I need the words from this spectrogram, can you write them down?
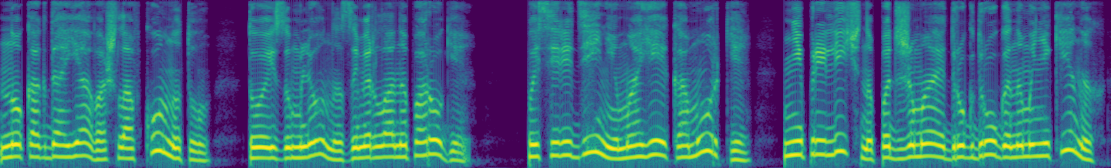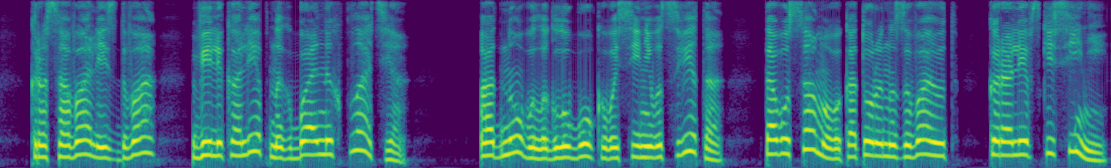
Но когда я вошла в комнату, то изумленно замерла на пороге. Посередине моей коморки неприлично поджимая друг друга на манекенах, красовались два великолепных бальных платья. Одно было глубокого синего цвета, того самого, который называют «королевский синий»,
